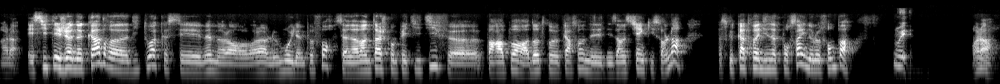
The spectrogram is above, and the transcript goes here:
voilà. Et si tu es jeune cadre, euh, dis-toi que c'est même, alors voilà, le mot il est un peu fort, c'est un avantage compétitif euh, par rapport à d'autres personnes, des, des anciens qui sont là. Parce que 99%, ils ne le font pas. Oui. Voilà.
